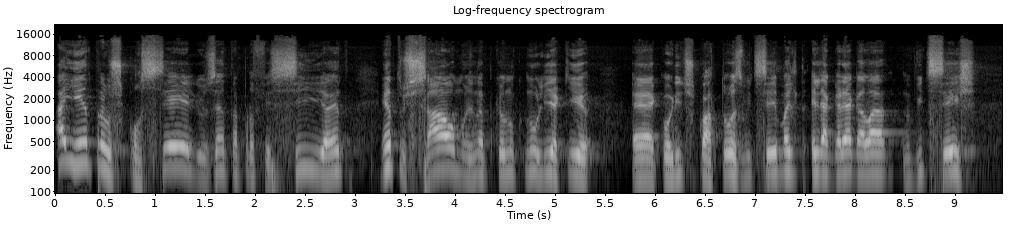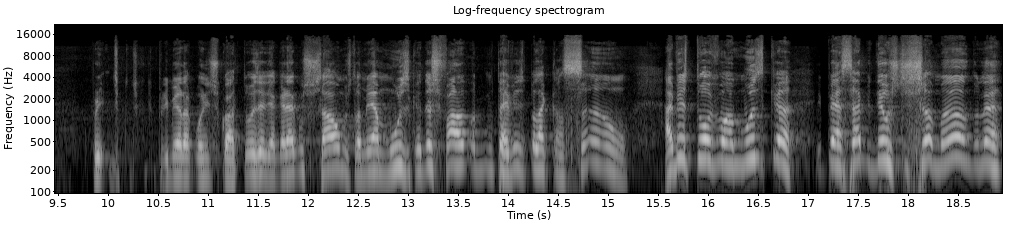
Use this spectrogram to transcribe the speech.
Aí entra os conselhos, entra a profecia, entra, entra os salmos, né? porque eu não, não li aqui é, Coríntios 14, 26, mas ele, ele agrega lá no 26, 1 Coríntios 14, ele agrega os salmos também, a música. Deus fala muitas vezes pela canção. Às vezes tu ouve uma música e percebe Deus te chamando, né?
